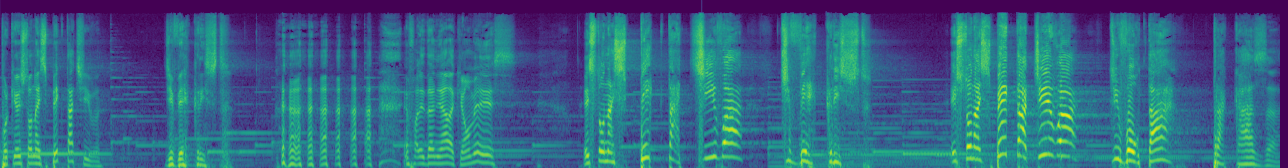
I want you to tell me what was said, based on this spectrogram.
Porque eu estou na expectativa de ver Cristo. eu falei, Daniela, que homem é esse? Eu estou na expectativa de ver Cristo. Estou na expectativa de voltar para casa.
